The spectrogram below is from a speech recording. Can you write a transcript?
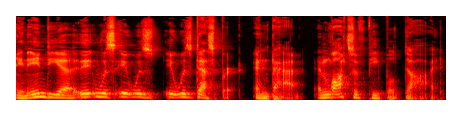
in India. It was it was it was desperate and bad, and lots of people died.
